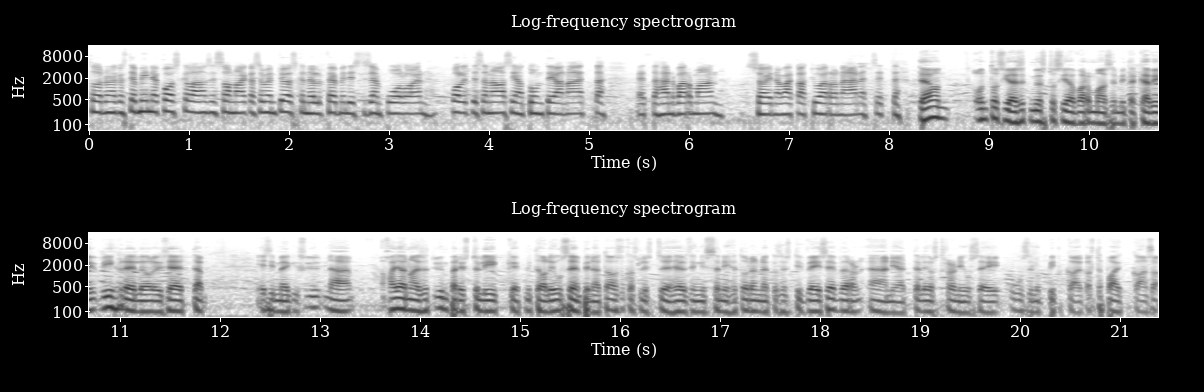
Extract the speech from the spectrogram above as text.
todennäköisesti. Ja Minja Koskelahan siis on aikaisemmin työskennellyt feministisen puolueen poliittisena asiantuntijana, että, että hän varmaan söi nämä Katjuaran äänet sitten. Tämä on, on tosiaan myös tosiaan varmaan se, mitä kävi vihreille, oli se, että esimerkiksi nämä hajanaiset ympäristöliikkeet, mitä oli useampi näitä asukaslistoja Helsingissä, niin he todennäköisesti vei sen verran ääniä, että Leostranius ei uusinut pitkäaikaista paikkaansa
